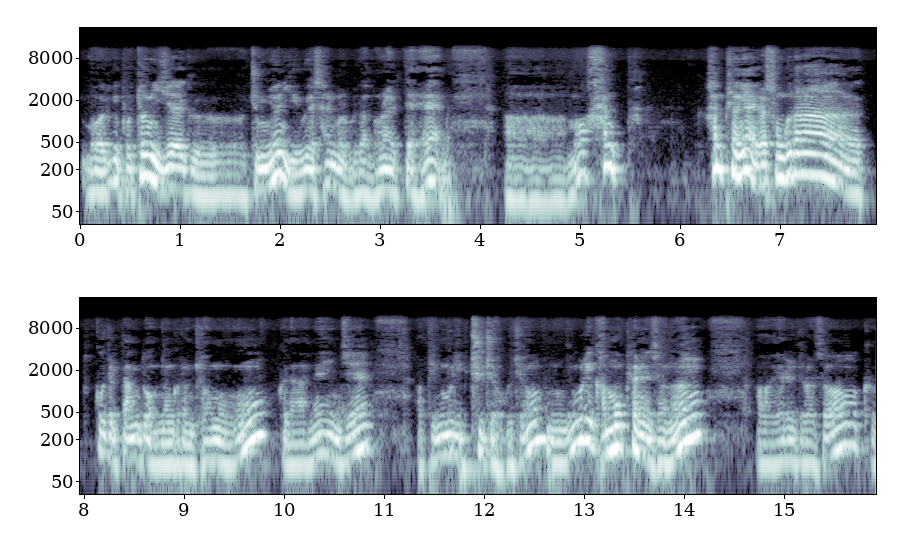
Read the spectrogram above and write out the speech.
뭐 이렇게 보통 이제 그 중년 이후의 삶을 우리가 논할 때, 아, 뭐 한, 한 평이 아니라 송곳 하나 꽂을 땅도 없는 그런 경우, 그 다음에 이제 어, 빗물 입추죠. 그죠? 음, 우리 간목편에서는, 어, 예를 들어서 그,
